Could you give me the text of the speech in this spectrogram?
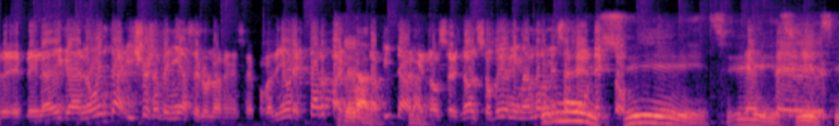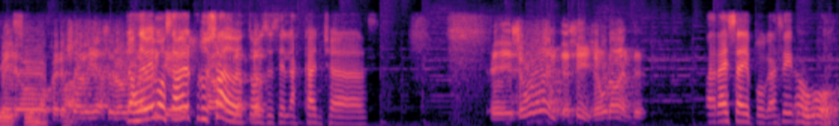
de- de la década del 90, y yo ya tenía celular en esa época. Tenía una startup Claro, con tapita claro. que no se, no se podía ni mandar mensaje de texto. sí, sí, Este, sí, sí, pero, sí. pero ya tenía celular. Nos debemos haber cruzado entonces en las canchas Eh, seguramente, sí, seguramente. Para esa época, sí. Mirá vos,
